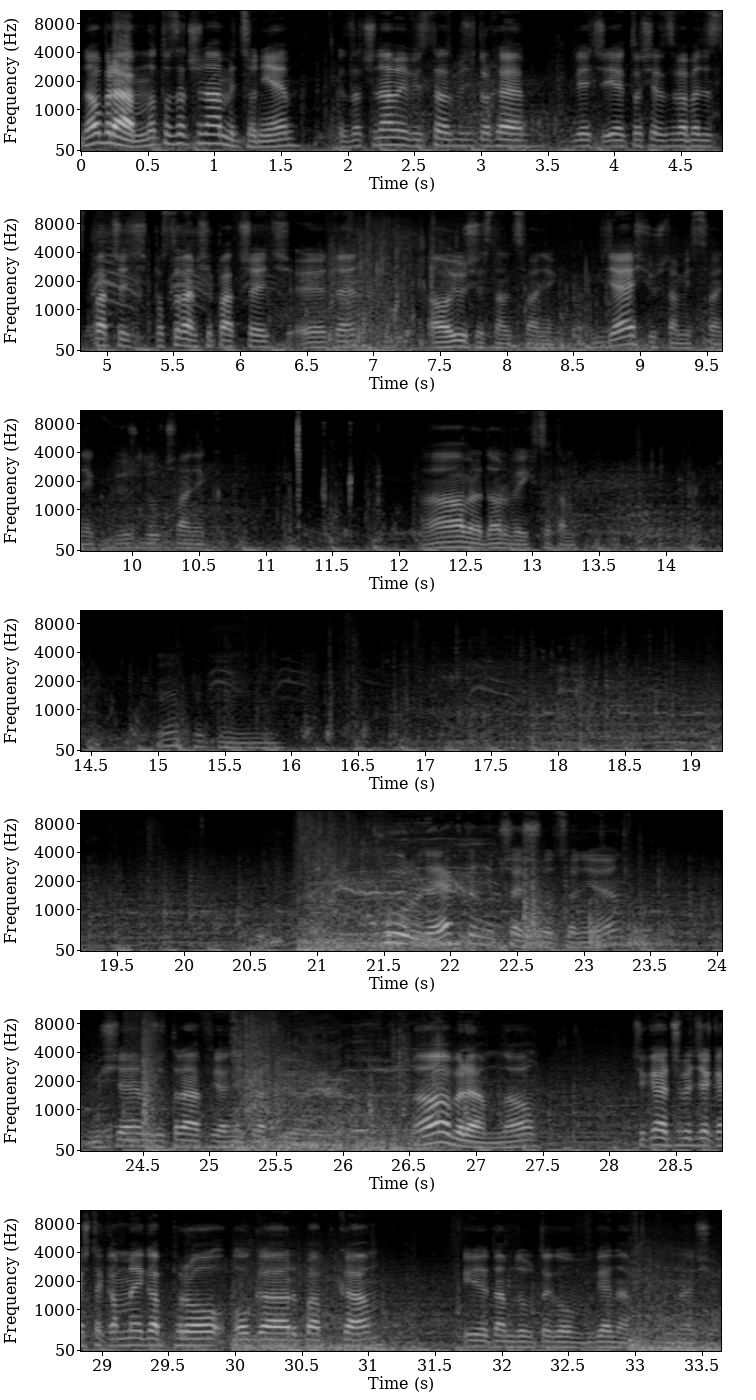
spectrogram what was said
Dobra, no to zaczynamy, co nie? Zaczynamy, więc teraz będzie trochę, wiecie, jak to się nazywa, będę patrzeć, postaram się patrzeć, yy, ten... O, już jest tam cwaniek. Gdzieś? Już tam jest cwaniek, już był cwaniek. Dobra, dorwę ich, co tam? Mhm. Kurde, jak to nie przeszło, co nie? Myślałem, że trafię, a nie trafiłem. Dobra, no. Ciekawe, czy będzie jakaś taka mega pro ogar babka. Ile tam do tego w gena w takim razie?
